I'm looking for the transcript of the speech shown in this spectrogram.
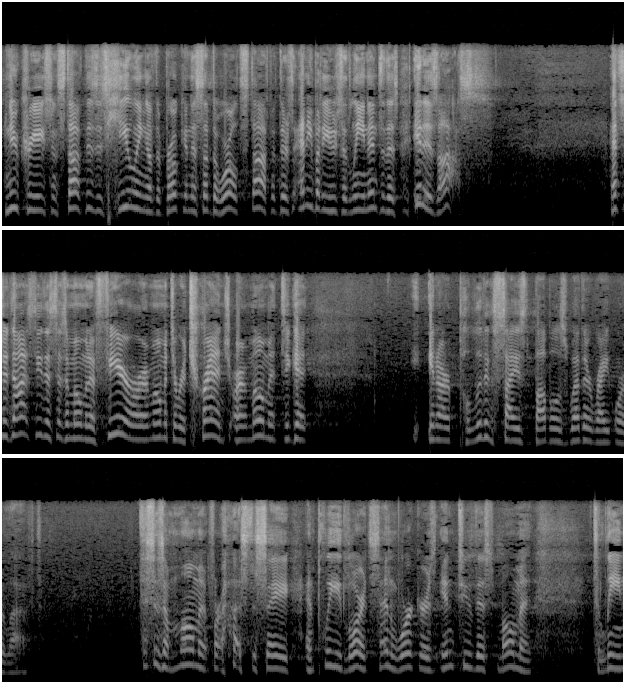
new creation stuff. This is healing of the brokenness of the world stuff. If there's anybody who should lean into this, it is us. And should not see this as a moment of fear or a moment to retrench or a moment to get in our politicized bubbles, whether right or left. This is a moment for us to say and plead, Lord, send workers into this moment to lean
